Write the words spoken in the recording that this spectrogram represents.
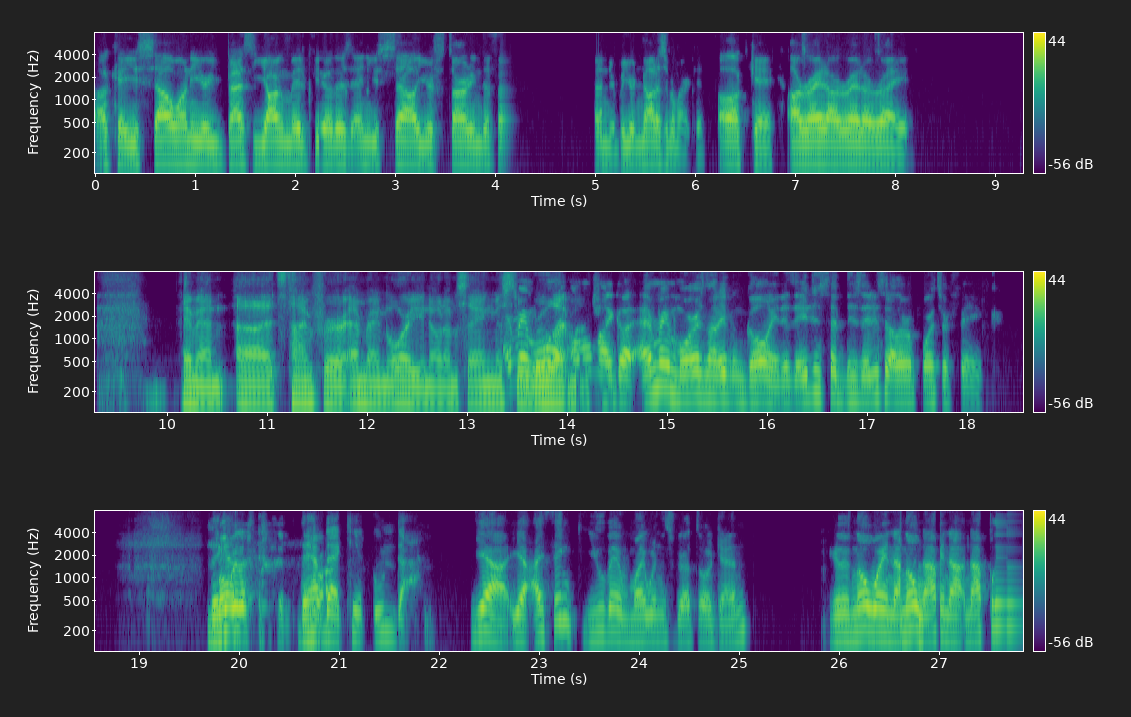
Okay, you sell one of your best young midfielders, and you sell your starting defender. But you're not a supermarket. Okay, all right, all right, all right. Hey, man, uh, it's time for Emre Mor. You know what I'm saying, Mister Emre Mor, Roulette? oh my god, Emre Mor is not even going. His agent said his agent said other reports are fake. They Well, have, listen, listen, they have that kid Unda. Yeah, yeah. I think Juve might win the Scudetto again because there's no way, no Napoli, not Napoli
